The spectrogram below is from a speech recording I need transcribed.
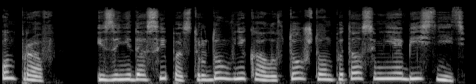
Он прав. Из-за недосыпа с трудом вникала в то, что он пытался мне объяснить.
